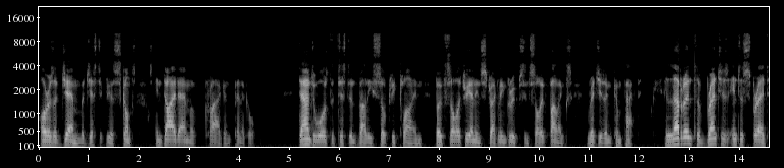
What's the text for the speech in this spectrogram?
or as a gem majestically ensconced in diadem of crag and pinnacle. Down towards the distant valley's sultry clime, both solitary and in straggling groups, in solid phalanx, rigid and compact, in labyrinth of branches interspread,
